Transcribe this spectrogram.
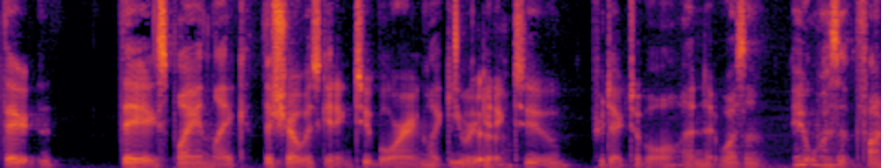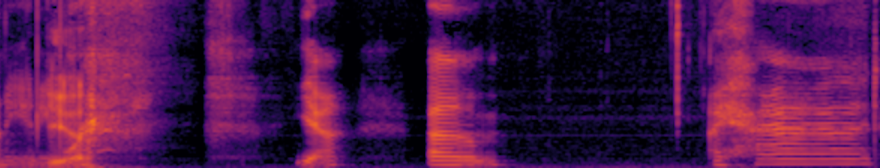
they they explain like the show was getting too boring like you were Yeah. getting too predictable and it wasn't it wasn't funny anymore Yeah. yeah um i had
